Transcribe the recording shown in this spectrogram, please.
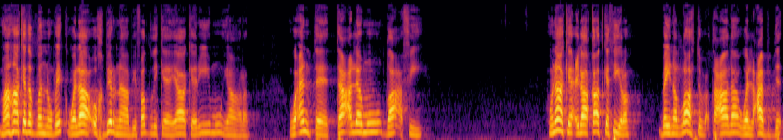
ما هكذا الظن بك؟ ولا أخبرنا بفضلك يا كريم يا رب. وأنت تعلم ضعفي. هناك علاقات كثيرة بين الله تعالى والعبد.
